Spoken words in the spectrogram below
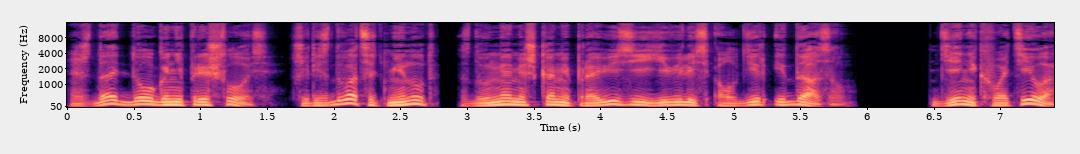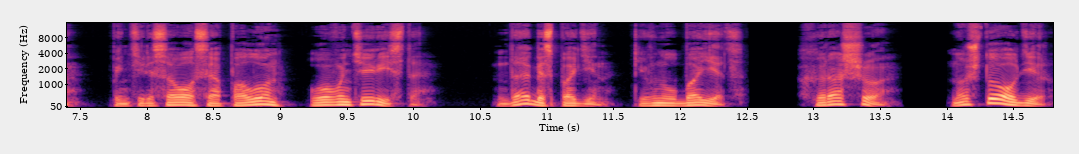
Ждать долго не пришлось. Через 20 минут с двумя мешками провизии явились Алдир и Дазл. «Денег хватило?» — поинтересовался Аполлон у авантюриста. «Да, господин», — кивнул боец. «Хорошо. Ну что, Алдир,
